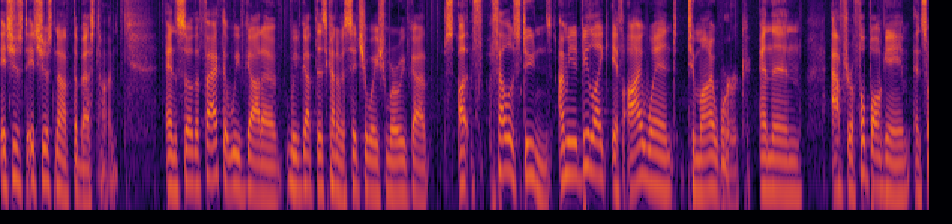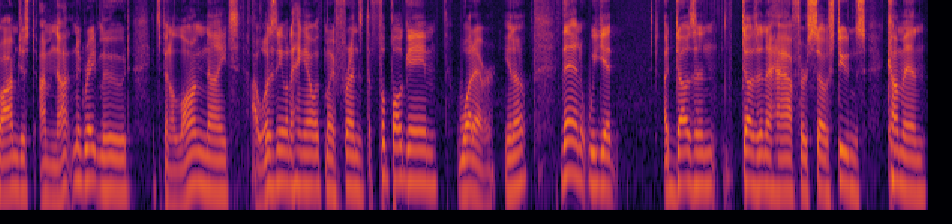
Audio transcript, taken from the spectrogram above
It's just it's just not the best time. And so the fact that we've got a we've got this kind of a situation where we've got uh, f- fellow students. I mean, it'd be like if I went to my work and then after a football game. And so I'm just, I'm not in a great mood. It's been a long night. I wasn't able to hang out with my friends at the football game, whatever, you know? Then we get a dozen, dozen and a half or so students come in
